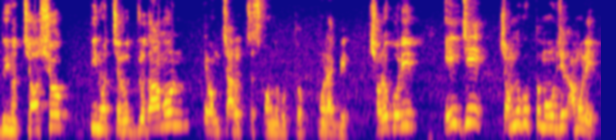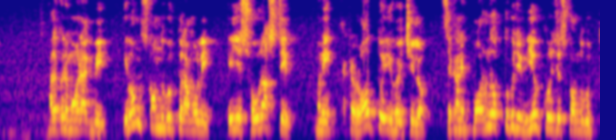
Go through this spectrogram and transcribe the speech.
দুই হচ্ছে অশোক, তিন হচ্ছে রুদ্রদামন এবং চার হচ্ছে স্কন্দগুপ্ত। মনে রাখবে। সর্বোপরি এই যে চন্দ্রগুপ্ত মৌর্যের আমলে ভালো করে মনে রাখবে এবং স্কন্দগুপ্তর আমলে এই যে সৌরাষ্ট্রের মানে একটা হ্রদ তৈরি হয়েছিল, সেখানে পর্ণদত্তকে যে নিয়োগ করেছে স্কন্দগুপ্ত,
